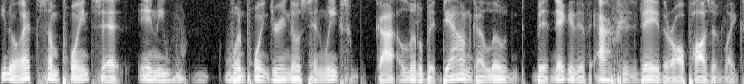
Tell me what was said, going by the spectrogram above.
you know, at some points, at any one point during those 10 weeks, got a little bit down, got a little bit negative. After today, they're all positive, like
